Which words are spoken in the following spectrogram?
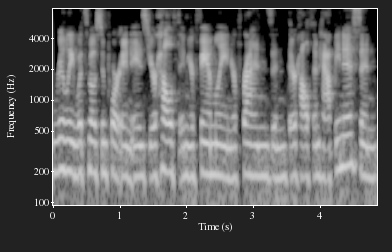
really what's most important is your health and your family and your friends and their health and happiness. And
